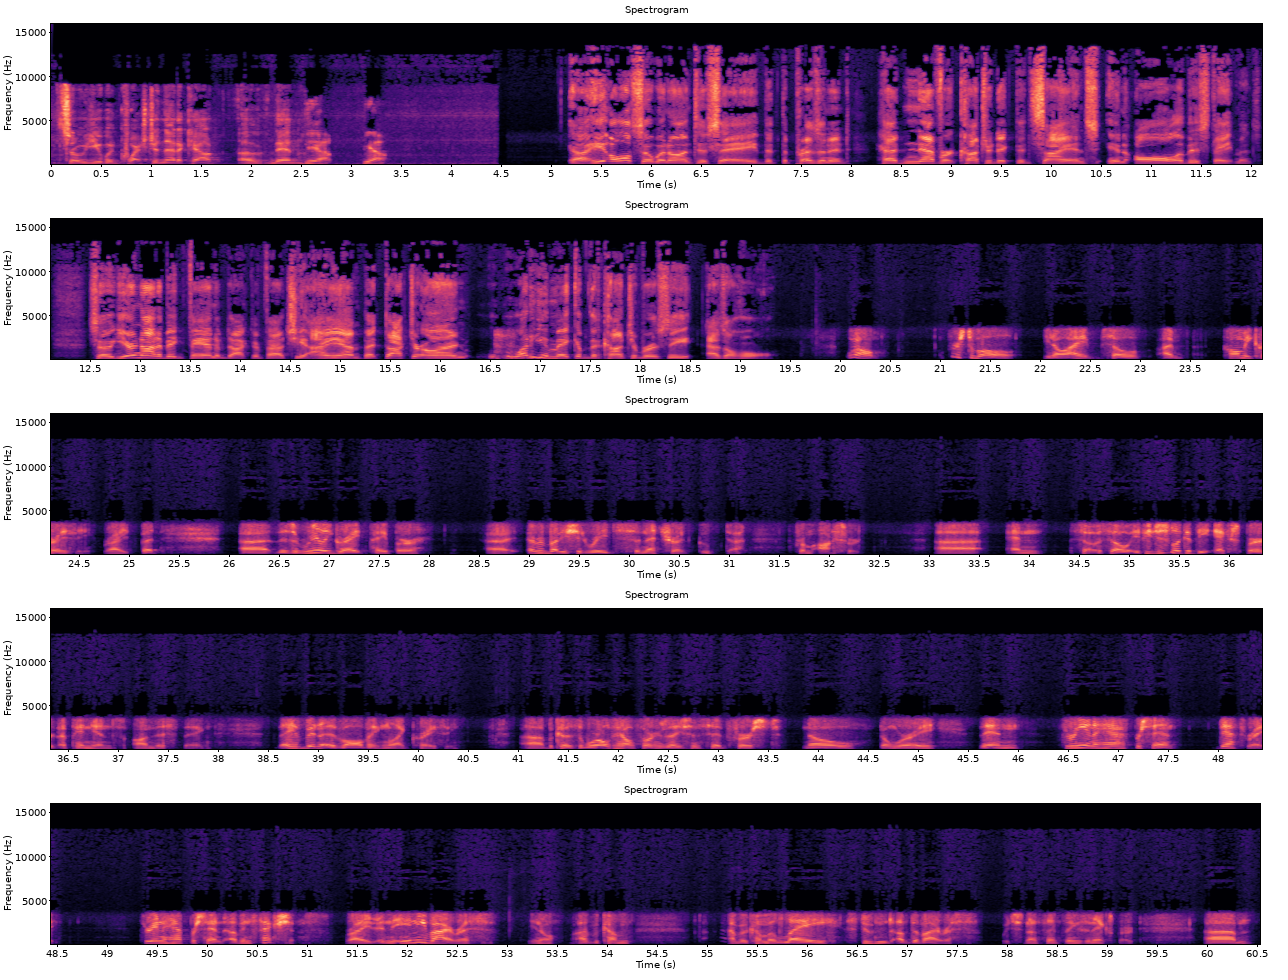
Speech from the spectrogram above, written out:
So you would question that account uh, then? Yeah. Yeah. Uh, he also went on to say that the president had never contradicted science in all of his statements. So you're not a big fan of Dr. Fauci. I am. But Dr. Arnn, what do you make of the controversy as a whole? Well, first of all, you know, I so I call me crazy, right? But uh, there's a really great paper. Uh, everybody should read Sunetra Gupta from Oxford, uh, and so, so if you just look at the expert opinions on this thing, they have been evolving like crazy. Uh, because the World Health Organization said first, no, don't worry. Then three and a half percent death rate, three and a half percent of infections, right? And any virus, you know, I've become, I've become a lay student of the virus, which is not the same thing as an expert. Um,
